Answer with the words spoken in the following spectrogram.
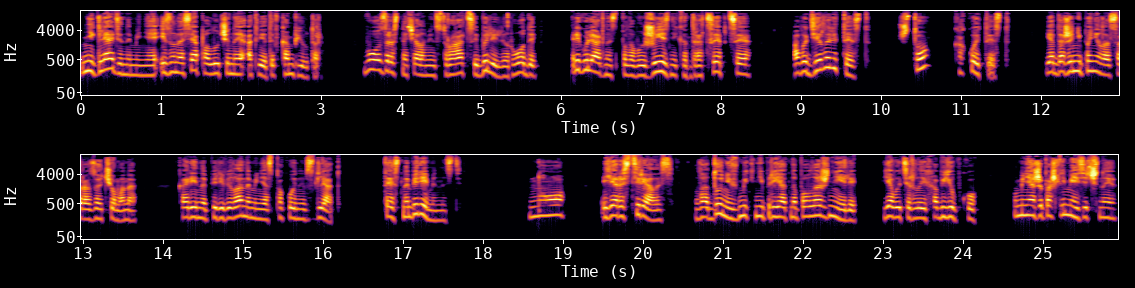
не глядя на меня и занося полученные ответы в компьютер. Возраст, начало менструации, были ли роды, регулярность половой жизни, контрацепция. А вы делали тест? Что? Какой тест? Я даже не поняла сразу, о чем она. Карина перевела на меня спокойный взгляд. Тест на беременность. Но... Я растерялась. Ладони вмиг неприятно повлажнели. Я вытерла их об юбку. У меня же пошли месячные.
